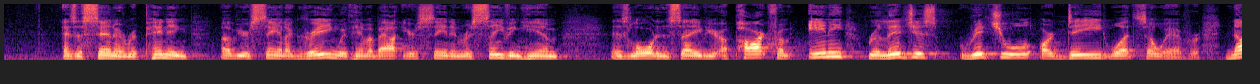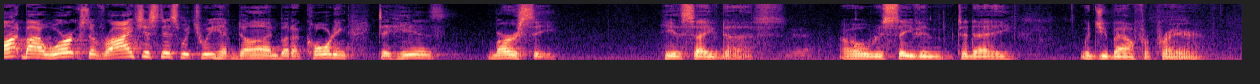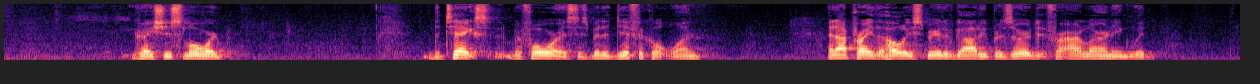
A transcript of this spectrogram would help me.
as a sinner, repenting of your sin, agreeing with Him about your sin, and receiving Him as Lord and Savior, apart from any religious ritual or deed whatsoever. Not by works of righteousness which we have done, but according to His mercy, He has saved us. Oh, receive Him today. Would you bow for prayer? Gracious Lord, the text before us has been a difficult one. And I pray the Holy Spirit of God, who preserved it for our learning, would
